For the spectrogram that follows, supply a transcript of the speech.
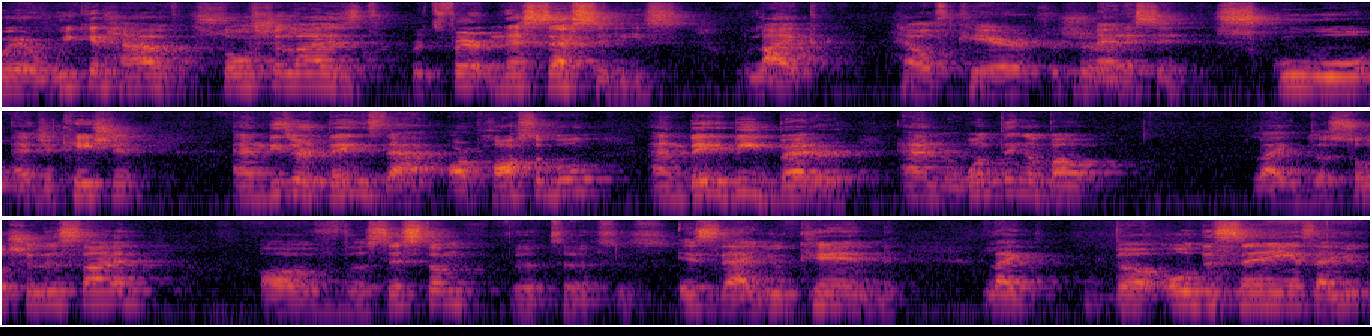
where we can have socialized it's fair. necessities like healthcare, For sure. medicine, school, education, and these are things that are possible and they'd be better. And one thing about like the socialist side of the system the Texas. is that you can like the oldest saying is that you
